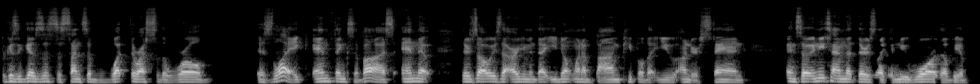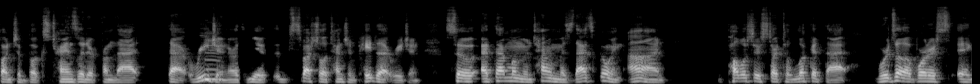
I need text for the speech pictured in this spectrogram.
because it gives us a sense of what the rest of the world is like and thinks of us and that there's always the argument that you don't want to bomb people that you understand and so anytime that there's like a new war there'll be a bunch of books translated from that that region or there'll be a special attention paid to that region. So at that moment in time as that's going on publishers start to look at that. Words without borders eh,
